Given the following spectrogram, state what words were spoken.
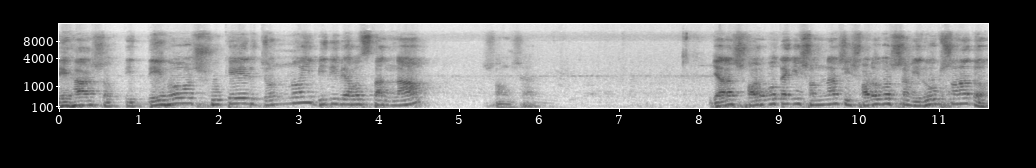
দেহা শক্তি দেহ সুখের জন্যই বিধি ব্যবস্থার নাম সংসার। যারা সর্বত্যাগী সন্ন্যাসী সরগোস্বামী রূপ সনাতন,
